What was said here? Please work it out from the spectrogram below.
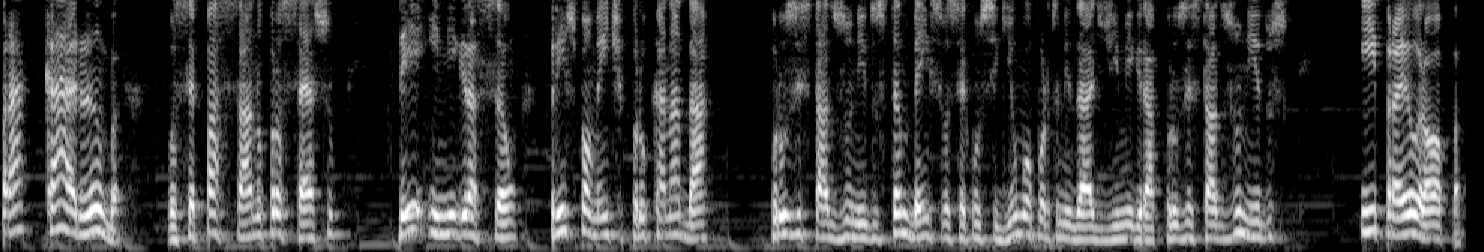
pra caramba você passar no processo de imigração, principalmente para o Canadá, para os Estados Unidos também, se você conseguir uma oportunidade de imigrar para os Estados Unidos e para a Europa.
